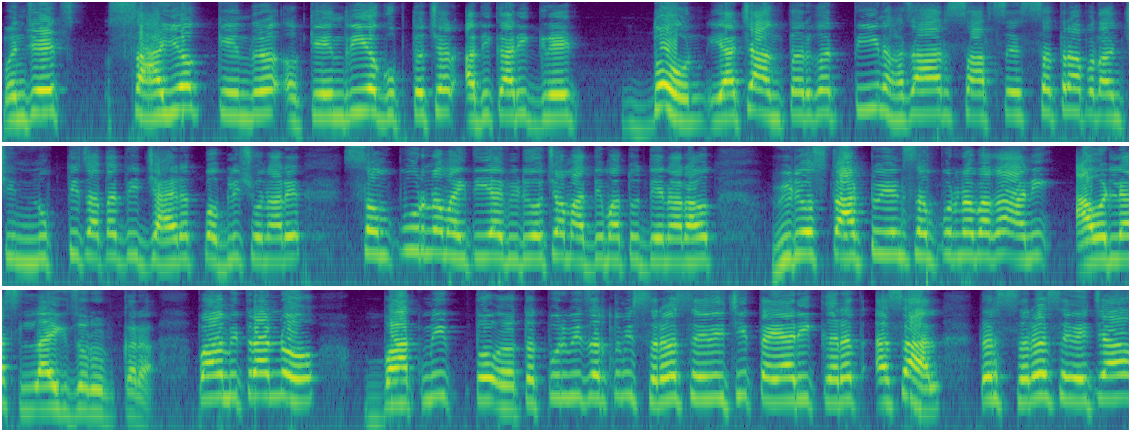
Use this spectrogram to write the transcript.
म्हणजेच सहाय्यक केंद्र केंद्रीय गुप्तचर अधिकारी ग्रेड दोन याच्या अंतर्गत तीन हजार सातशे सतरा पदांची नुकतीच आता ती जाहिरात पब्लिश होणार आहे. संपूर्ण माहिती या व्हिडिओच्या माध्यमातून देणार आहोत. व्हिडिओ स्टार्ट टू एंड संपूर्ण बघा आणि आवडल्यास लाईक जरूर करा. पहा मित्रांनो बातमी तो तत्पूर्वी जर तुम्ही सरळ सेवेची तयारी करत असाल तर सरळ सेवेच्या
